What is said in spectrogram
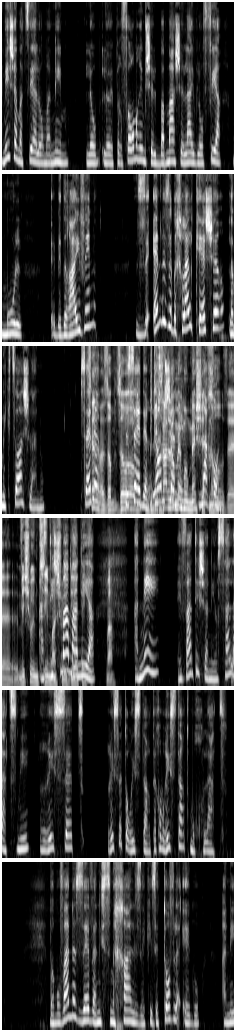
מי שמציע לאומנים, לא- לפרפורמרים של במה של live להופיע מול, אה, בדרייבין, זה, אין לזה בכלל קשר למקצוע שלנו. בסדר? בסדר, זו, זו בסדר, לא בדיחה משנה. לא ממומשת, נכון. נו, זה, מישהו המציא אז משהו תשמע אידיוטי. מה נהיה. מה? אני הבנתי שאני עושה לעצמי reset, reset או ריסטארט, איך אומרים? ריסטארט מוחלט. במובן הזה, ואני שמחה על זה, כי זה טוב לאגו, אני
